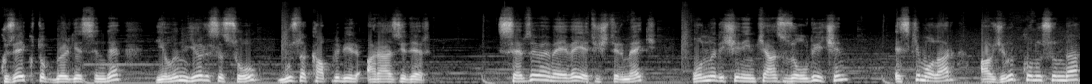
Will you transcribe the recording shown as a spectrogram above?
Kuzey Kutup bölgesinde yılın yarısı soğuk, buzla kaplı bir arazidir. Sebze ve meyve yetiştirmek onlar için imkansız olduğu için Eskimolar avcılık konusunda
